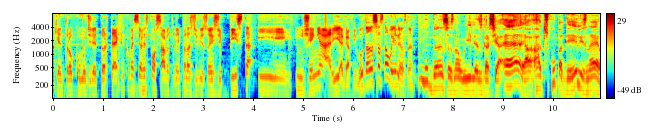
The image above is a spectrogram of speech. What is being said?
que entrou como diretor técnico, vai ser o responsável também pelas divisões de pista e engenharia engenharia, Gavi. Mudanças na Williams, né? Mudanças na Williams, Garcia. É, a, a desculpa deles, né?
